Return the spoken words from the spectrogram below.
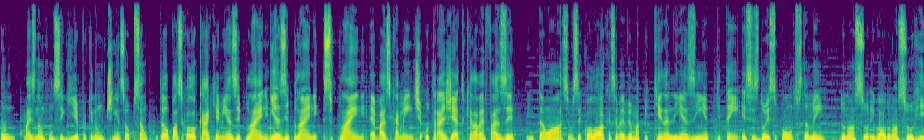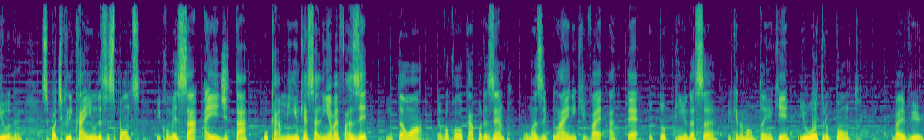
1, mas não conseguia porque não tinha essa opção. Então eu posso colocar aqui a minha zipline, e a zipline spline é basicamente o trajeto que ela vai fazer. Então, ó, se você coloca, você vai ver uma pequena linhazinha que tem esses dois pontos também do nosso, igual do nosso rio, né? Você pode clicar em um desses pontos e começar a editar o caminho que essa linha vai fazer. Então, ó, eu vou colocar, por exemplo, uma zipline que vai até o topinho dessa pequena montanha aqui e o outro ponto vai vir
